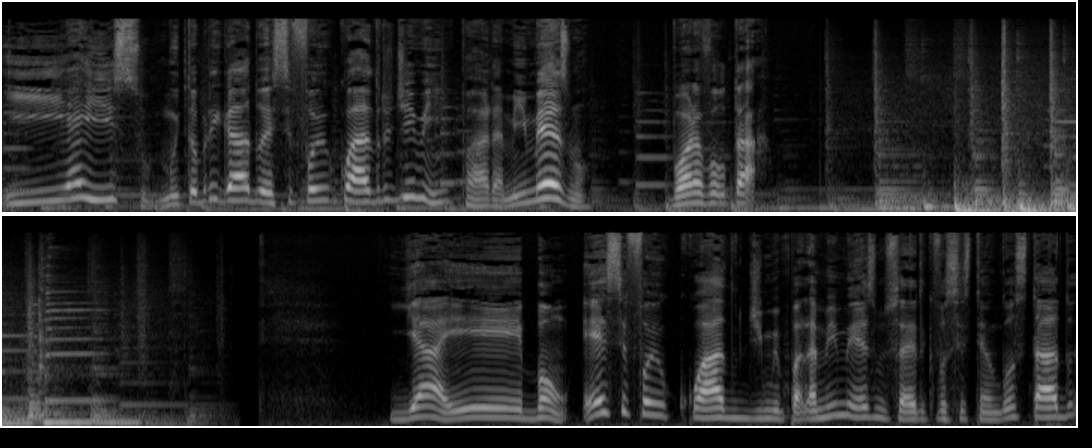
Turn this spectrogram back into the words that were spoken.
E é isso. Muito obrigado. Esse foi o quadro de mim para mim mesmo. Bora voltar. E aí, bom, esse foi o quadro de mim para mim mesmo. Espero que vocês tenham gostado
